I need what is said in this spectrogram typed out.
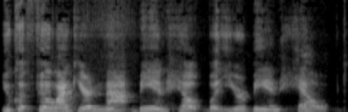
You could feel like you're not being helped, but you're being helped.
